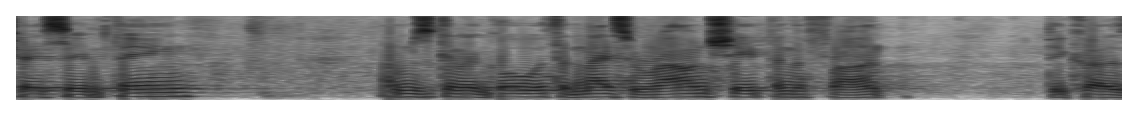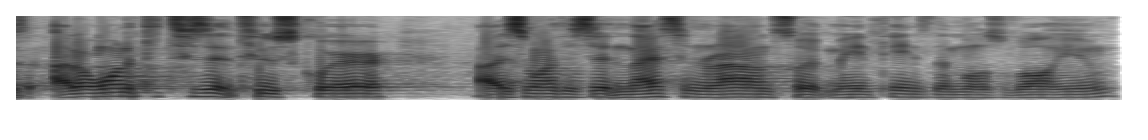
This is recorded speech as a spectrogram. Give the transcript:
Okay, same thing. I'm just gonna go with a nice round shape in the front because I don't want it to sit too square. I just want it to sit nice and round so it maintains the most volume.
